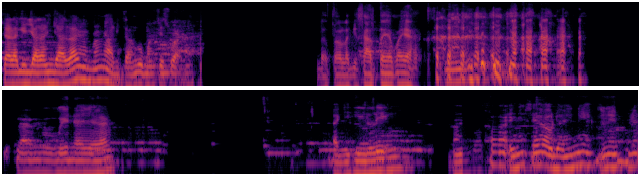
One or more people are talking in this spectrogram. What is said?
Saya lagi jalan-jalan, emang nggak diganggu mahasiswa. Udah tahu lagi santai ya Pak ya. Gangguin aja kan. Lagi healing. Nah, Pak, ini saya udah ini, ini, ini.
